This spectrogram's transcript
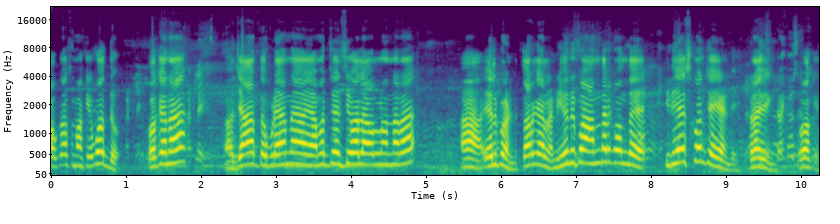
అవకాశం మాకు ఇవ్వద్దు. ఓకేనా? జాగ్రత్త. ఇప్పుడు ఏమన్నా ఎమర్జెన్సీ వాళ్ళు ఎవరైనా ఉన్నారా? వెళ్ళిపోండి. త్వరగా వెళ్ళండి. యూనిఫామ్ అందరికీ ఉంది. ఇది వేసుకొని చేయండి డ్రైవింగ్. ఓకే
